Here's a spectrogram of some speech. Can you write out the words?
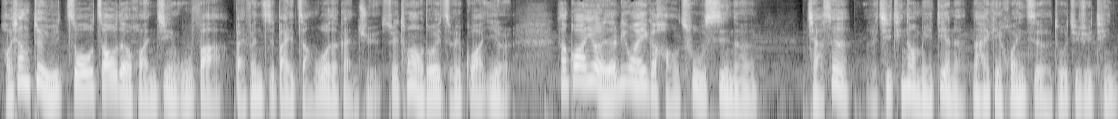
好像对于周遭的环境无法百分之百掌握的感觉，所以通常我都会只会挂一耳。那挂一耳的另外一个好处是呢，假设耳机听到没电了，那还可以换一只耳朵继续听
